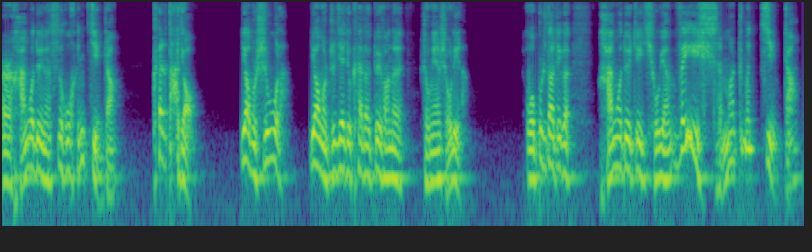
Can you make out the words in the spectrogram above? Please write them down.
而韩国队呢，似乎很紧张。开了大脚，要么失误了，要么直接就开到对方的守门员手里了。我不知道这个韩国队这球员为什么这么紧张，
